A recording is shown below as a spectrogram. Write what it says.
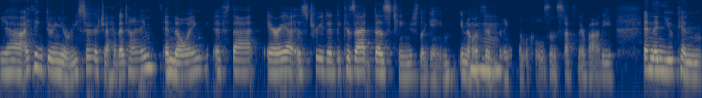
yeah, I think doing your research ahead of time and knowing if that area is treated, because that does change the game, you know, mm-hmm. if they're mm-hmm. putting chemicals and stuff in their body. And then you can,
